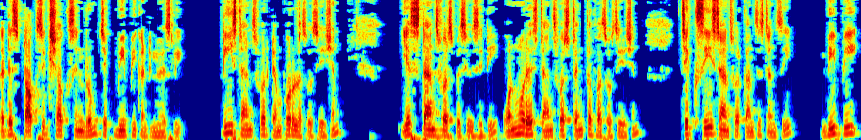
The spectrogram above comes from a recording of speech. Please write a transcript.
that is toxic shock syndrome, check BP continuously. T stands for temporal association, S stands for specificity, one more S stands for strength of association, check C stands for consistency, BP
